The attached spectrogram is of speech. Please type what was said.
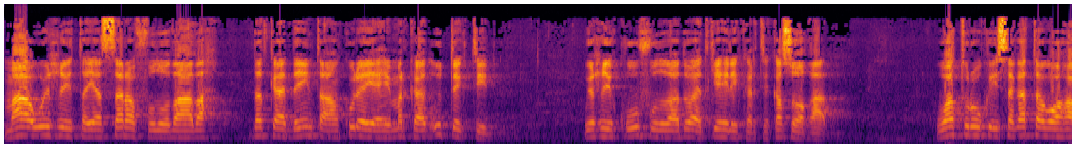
Maa wixii tayasara fududaada dadkaa daynta aan ku leeyahay markaad u tegtid wixii kuu fududaado aad ka heli kartid ka soo qaad. Watruk isaga tagoo ha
